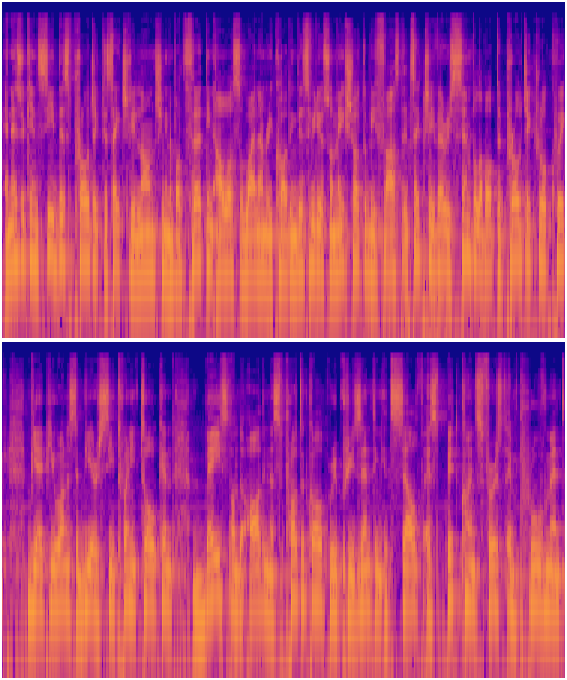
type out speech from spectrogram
And as you can see, this project is actually launching in about 13 hours while I'm recording this video. So make sure to be fast. It's actually very simple about the project real quick. BIP1 is the BRC20 token based on the Ordinals protocol representing itself as Bitcoin's first improvement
